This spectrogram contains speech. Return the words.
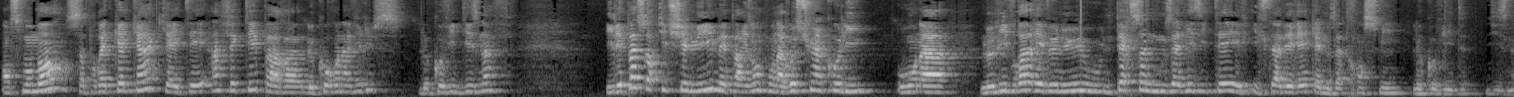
En ce moment, ça pourrait être quelqu'un qui a été infecté par euh, le coronavirus, le Covid-19, il n'est pas sorti de chez lui, mais par exemple, on a reçu un colis où on a le livreur est venu, ou une personne nous a visité et il s'avérait qu'elle nous a transmis le Covid-19.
